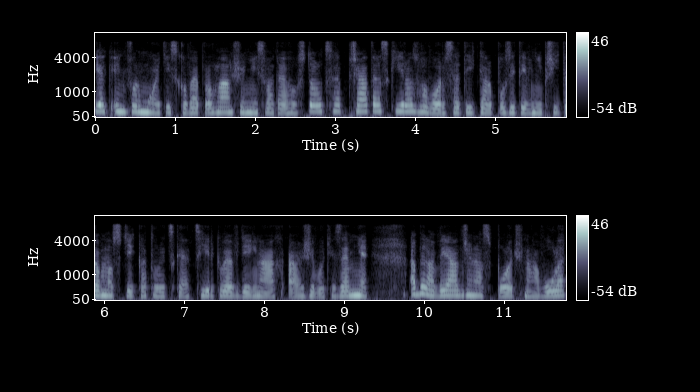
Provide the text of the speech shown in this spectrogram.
Jak informuje tiskové prohlášení svatého stolce, přátelský rozhovor se týkal pozitivní přítomnosti katolické církve v dějinách a životě země a byla vyjádřena společná vůle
